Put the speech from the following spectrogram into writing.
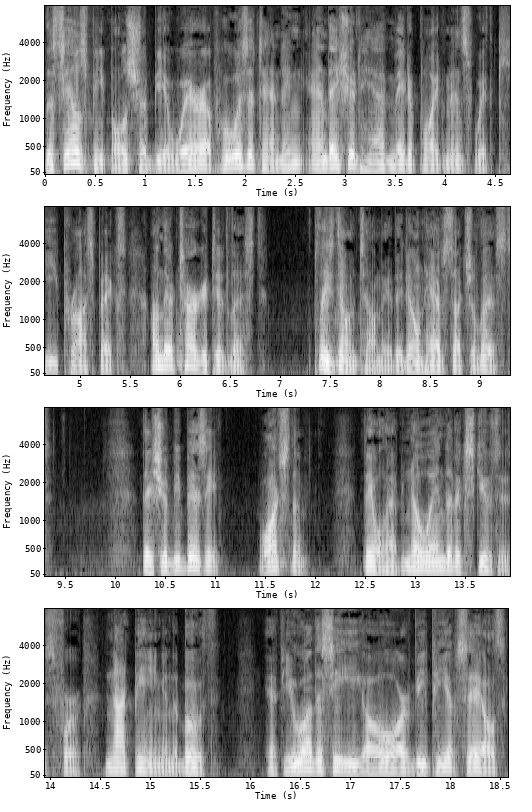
The salespeople should be aware of who is attending and they should have made appointments with key prospects on their targeted list. Please don't tell me they don't have such a list. They should be busy. Watch them. They will have no end of excuses for not being in the booth. If you are the CEO or VP of sales,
